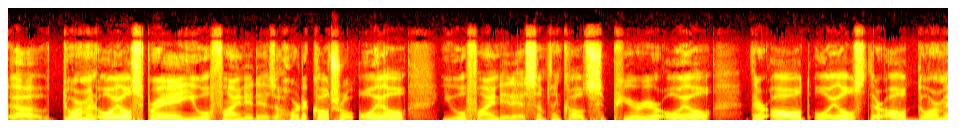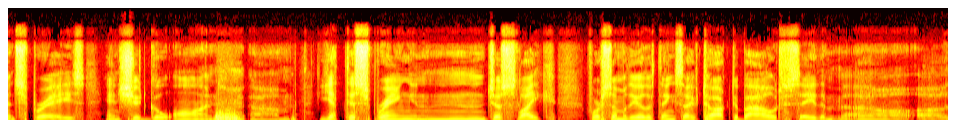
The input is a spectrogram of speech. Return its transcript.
uh, dormant oil spray. You will find it as a horticultural oil. You will find it as something called superior oil. They're all oils, they're all dormant sprays and should go on. Um, yet this spring, and just like for some of the other things I've talked about, say the, uh, uh,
